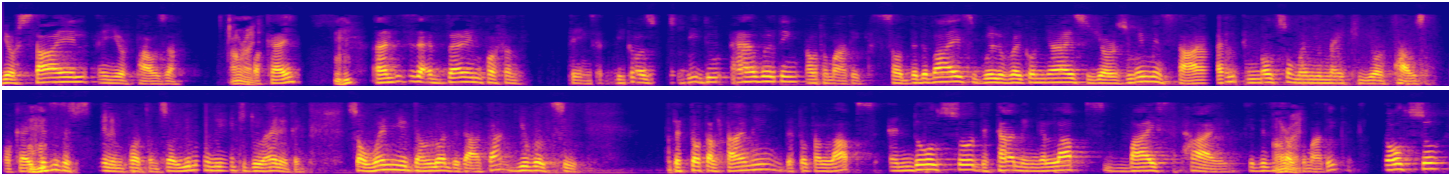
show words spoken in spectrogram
your style and your pausa. All right. Okay? Mm-hmm. And this is a very important thing because we do everything automatic. So the device will recognize your swimming style and also when you make your pause. Okay, mm-hmm. this is really important. So you don't need to do anything. So when you download the data, you will see the total timing, the total laps, and also the timing and laps by style. This is All automatic. Right. Also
